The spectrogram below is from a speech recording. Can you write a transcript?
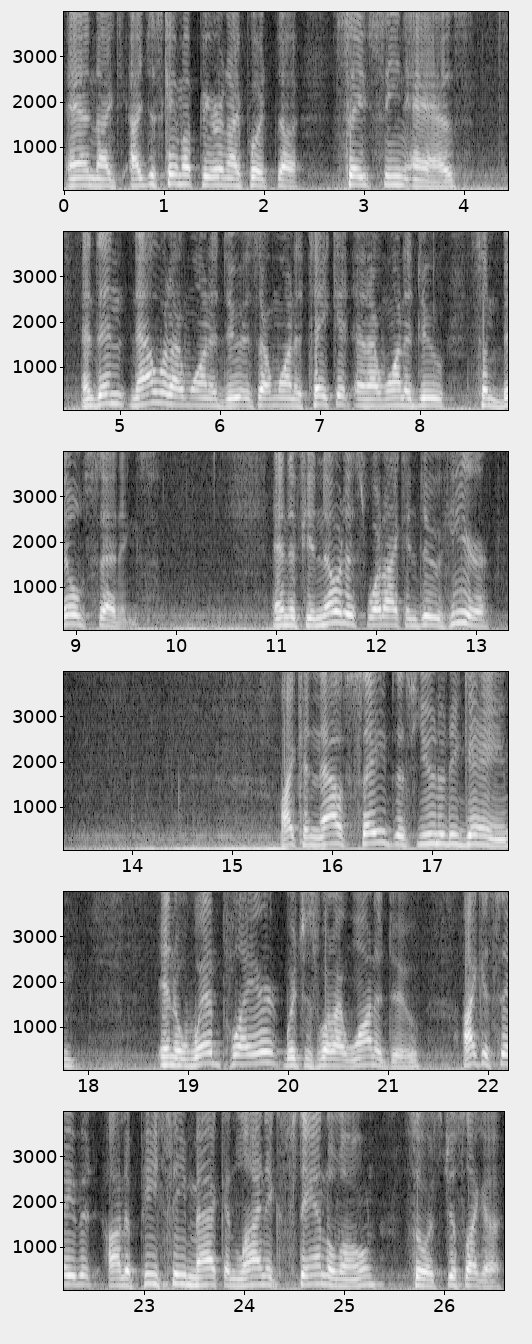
And I, I just came up here and I put uh, save scene as. And then now what I want to do is I want to take it and I want to do some build settings. And if you notice what I can do here, I can now save this Unity game in a web player, which is what I want to do. I could save it on a PC, Mac, and Linux standalone, so it's just like a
